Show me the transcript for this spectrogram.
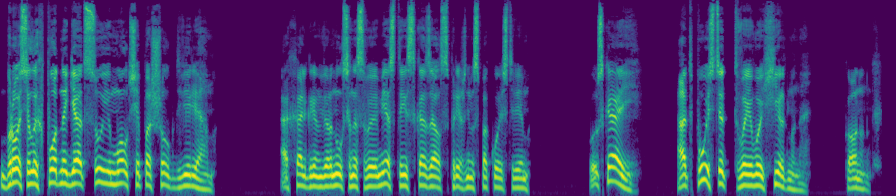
бросил их под ноги отцу и молча пошел к дверям. А Хальгрим вернулся на свое место и сказал с прежним спокойствием, «Пускай отпустят твоего Хирдмана, конунг.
